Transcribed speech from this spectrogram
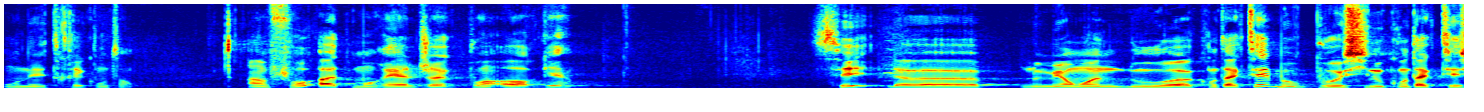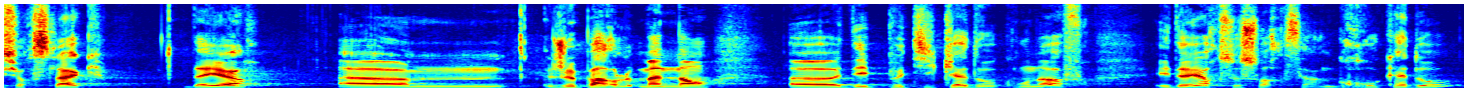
on est très content. Info at montrealjug.org, c'est le, meilleur moyen de nous euh, contacter, mais vous pouvez aussi nous contacter sur Slack. D'ailleurs, euh, je parle maintenant euh, des petits cadeaux qu'on offre. Et d'ailleurs, ce soir, c'est un gros cadeau.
